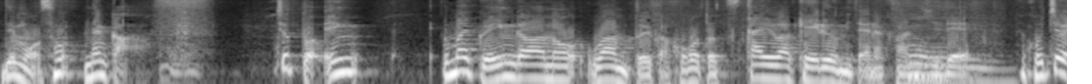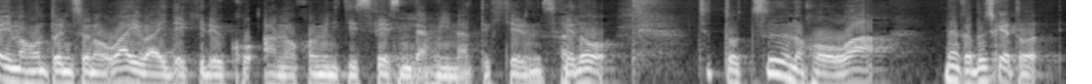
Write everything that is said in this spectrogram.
でも、そ、なんか、ちょっと縁、うまく縁側のワンというか、ここと使い分けるみたいな感じで、こっちは今本当にそのワイワイできるこあのコミュニティスペースみたいな風になってきてるんですけど、ちょっと2の方は、なんかどっちかというと、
